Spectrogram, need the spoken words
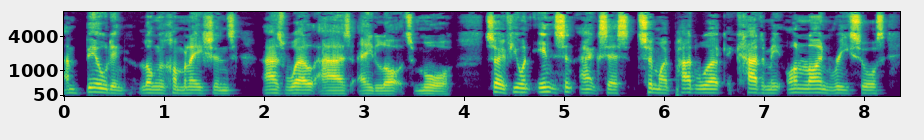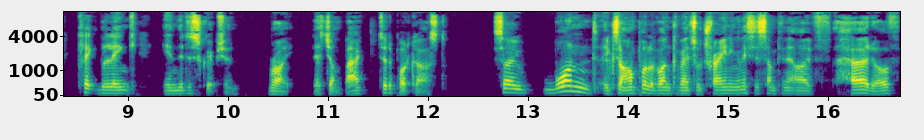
and building longer combinations, as well as a lot more. So, if you want instant access to my Padwork Academy online resource, click the link in the description. Right, let's jump back to the podcast. So, one example of unconventional training, and this is something that I've heard of,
